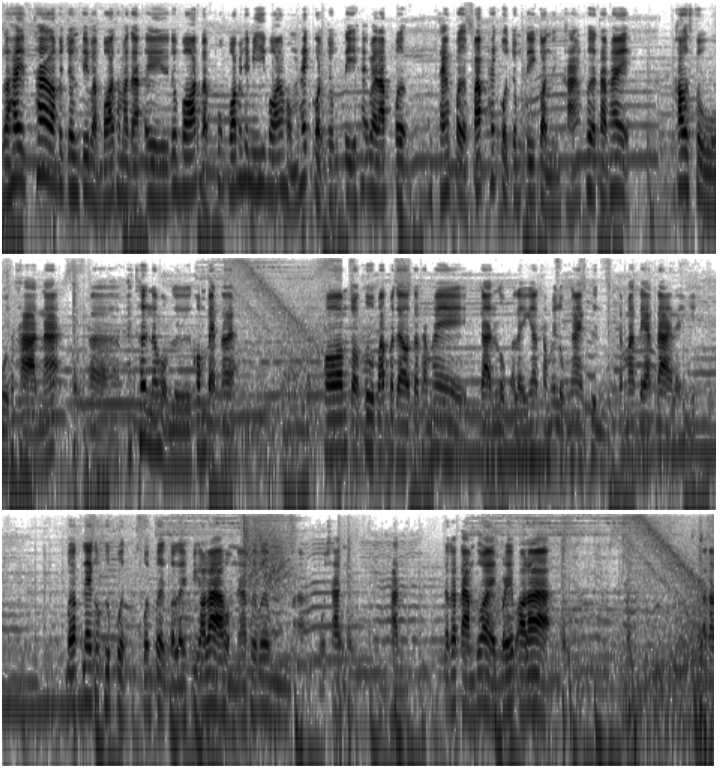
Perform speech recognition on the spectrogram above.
เราให้ถ้าเราไปโจมตีแบบบอสธรรมดาเอ้ด้วยบอสแบบพวกบอสไม่ใช่มินิบอสผมให้กดโจมตีให้เวลาเปิดแทงเปิดปั๊บให้กดโจมตีก่อนหนึ่งครั้ง เพื่อทำให้เข้าสู่สถานะเอ่อแพทเทิร์นนะผมหรือคอมแบทนั่นแหละพร้อมต่อสู้ปั๊บมันจะจะทำให้การหลบอะไรเงี้ยทำให้หลบง่ายขึ้นสามารถแดดได้อะไรอย่างงี้ เบิร์ฟแรกก็คือเปิดควรเปิดก่อนเลยฟิกออร่าผมนะ เพื่อเพิ่มโมชั่นพันแล้วก็ตามด้วยเบรฟออร่าแล้วก็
